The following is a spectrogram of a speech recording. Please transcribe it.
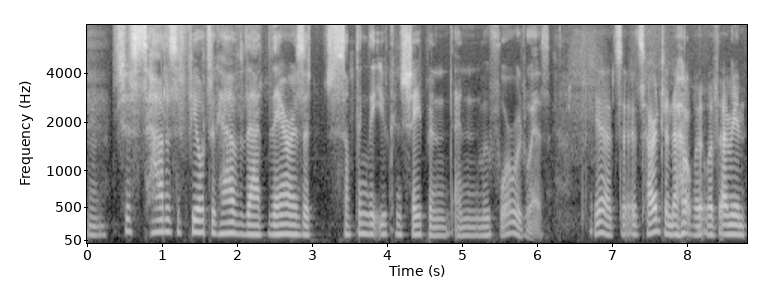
Mm. Just how does it feel to have that there as a something that you can shape and, and move forward with? Yeah, it's it's hard to know. With, with I mean,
